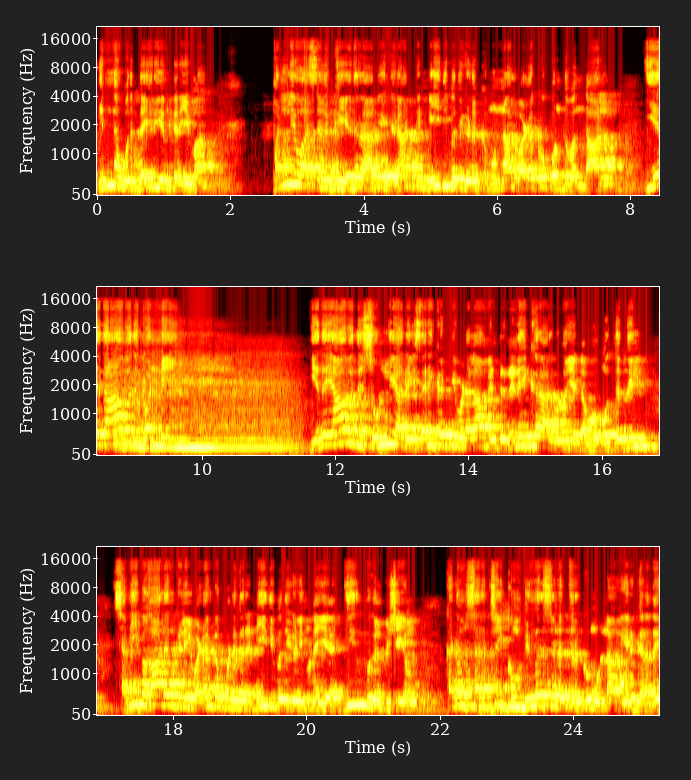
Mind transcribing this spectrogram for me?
என்ன ஒரு தைரியம் தெரியுமா? பள்ளிவாசலுக்கு எதிராக இந்த நாட்டின் நீதிபதிகளுக்கு முன்னால் வழக்கு கொண்டு வந்தால் ஏதாவது பண்ணி எதையாவது சொல்லி அதை சரி கட்டி விடலாம் என்று நினைக்கிறார்களோ என்னவோ? மொத்தத்தில் சமீப காலங்களில் வழங்கப்படுகிற நீதிபதிகளினுடைய தீர்ப்புகள் விஷயம் கடும் சர்ச்சைக்கும் விமர்சனத்திற்கும் உள்ளாக இருக்கிறது.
